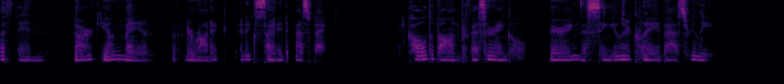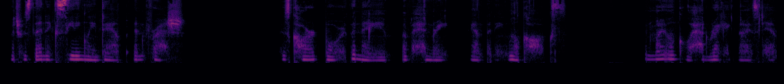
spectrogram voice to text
a thin, dark young man of neurotic and excited aspect had called upon Professor Angell bearing the singular clay bas relief, which was then exceedingly damp and fresh. His card bore the name of Henry Anthony Wilcox, and my uncle had recognized him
